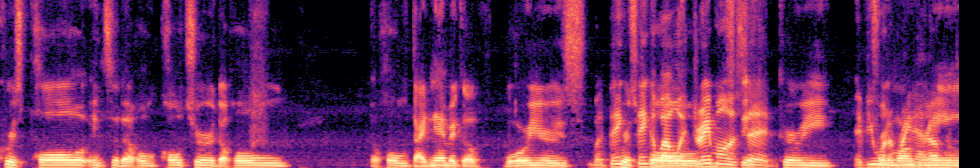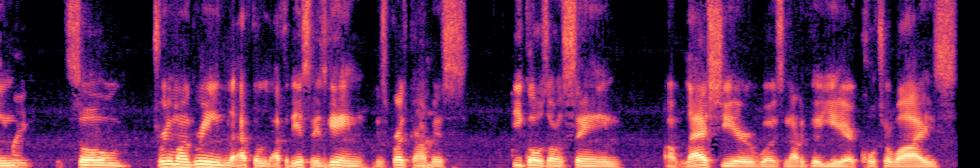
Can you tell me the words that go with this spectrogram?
Chris Paul into the whole culture, the whole, the whole dynamic of Warriors. But think Chris think about what Paul, Draymond Steph said. Curry. If you want to bring Draymond that up real Green. quick. So Draymond Green after after yesterday's game, this press conference, he goes on saying, um, last year was not a good year culture wise.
